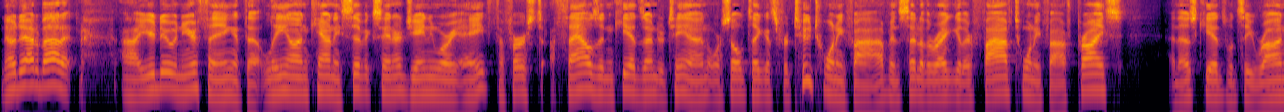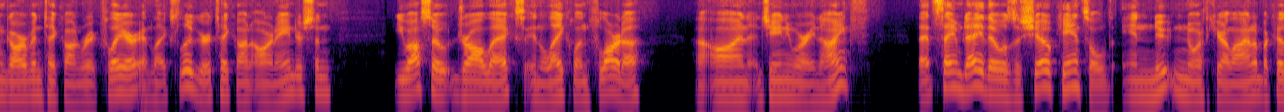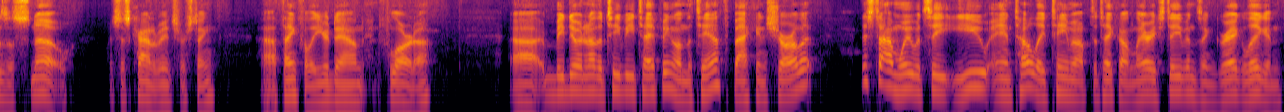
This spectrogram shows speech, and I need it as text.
No doubt about it. Uh, you're doing your thing at the Leon County Civic Center, January 8th. The first thousand kids under 10 were sold tickets for 225 instead of the regular 525 price. And those kids would see Ron Garvin take on Ric Flair and Lex Luger take on Arn Anderson. You also draw Lex in Lakeland, Florida uh, on January 9th. That same day, there was a show canceled in Newton, North Carolina because of snow, which is kind of interesting. Uh, thankfully, you're down in Florida. Uh, be doing another TV taping on the 10th back in Charlotte. This time we would see you and Tully team up to take on Larry Stevens and Greg Ligon.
